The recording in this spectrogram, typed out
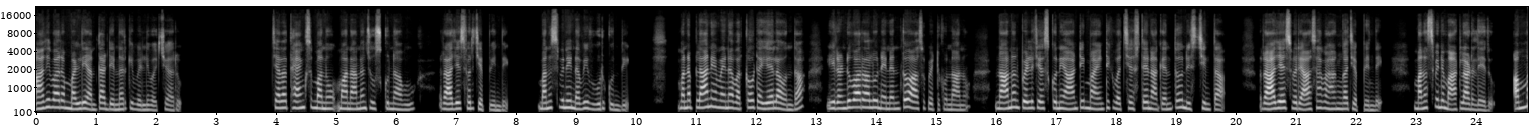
ఆదివారం మళ్ళీ అంతా డిన్నర్‌కి వెళ్ళి వచ్చారు. చాలా థాంక్స్ మను మా నాన్న చూసుకున్నావు రాజేశ్వరి చెప్పింది. మనస్విని నవ్వి ఊరుకుంది. మన ప్లాన్ ఏమైనా వర్కౌట్ అయ్యేలా ఉందా? ఈ రెండు వారాలు నేనెంతో ఆశ పెట్టుకున్నాను. నాన్నను పెళ్ళి చేసుకుని ఆంటీ మా ఇంటికి వచ్చేస్తే నాకెంతో నిశ్చింత. రాజేశ్వరి ఆశావహంగా చెప్పింది. మనస్విని మాట్లాడలేదు. అమ్మ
